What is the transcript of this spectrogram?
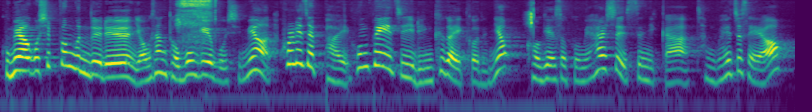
구매하고 싶은 분들은 영상 더보기에 보시면 콜리젯파이 홈페이지 링크가 있거든요. 거기에서 구매할 수 있 으니까 참고해 주세요.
